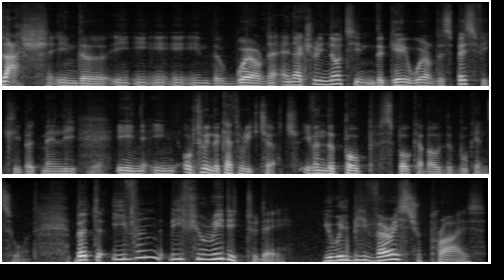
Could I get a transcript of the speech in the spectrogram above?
splash in the in, in, in the world, and actually not in the gay world specifically, but mainly Yeah. in, in also in the Catholic Church. Even the Pope spoke about the book and so on. But even if you read it today, you will be very surprised.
